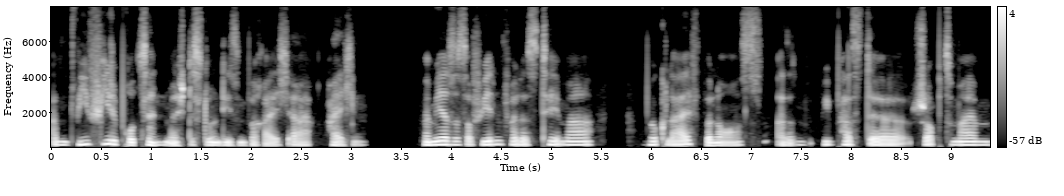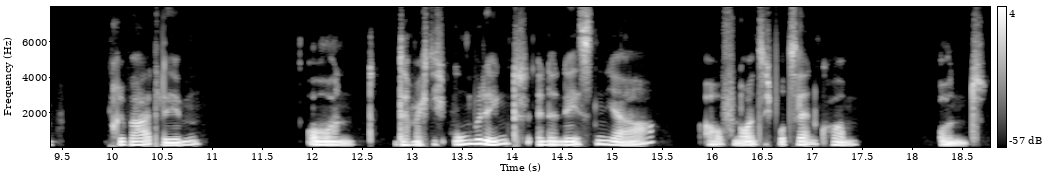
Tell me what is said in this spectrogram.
Und wie viel Prozent möchtest du in diesem Bereich erreichen? Bei mir ist es auf jeden Fall das Thema Work-Life-Balance. Also wie passt der Job zu meinem Privatleben? Und da möchte ich unbedingt in den nächsten Jahr auf 90 Prozent kommen. Und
